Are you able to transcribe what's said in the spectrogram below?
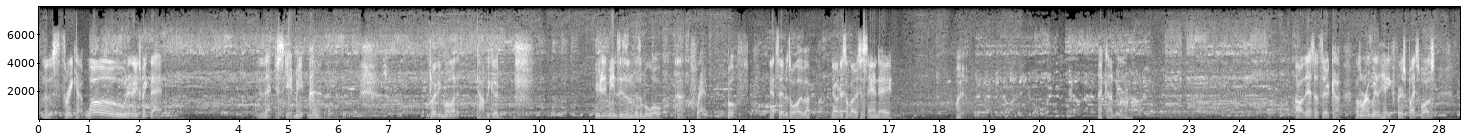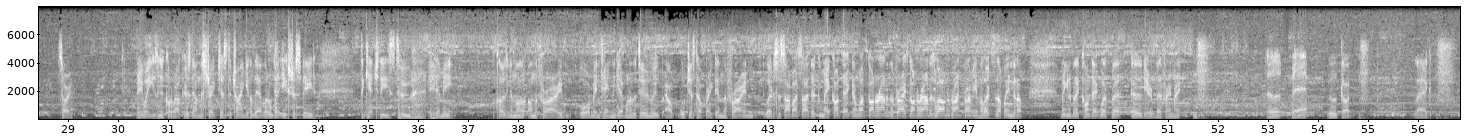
No, there's three cars. Whoa! Didn't expect that. That just scared me. Floating bullet can't be good. Usually means there's an invisible wall. Ah, crap. Boof. That's it. It's all over. No, it is a Lotus and a. Wait. That can't be right. Oh, there's a third car. I was wondering where the heck first place was. Sorry. Anyway, using a quarter curves down the straight just to try and get that little bit extra speed to catch these two ahead of me. We're closing on the on the Ferrari or maintaining the gap, one of the two, and we've out we've just in the Ferrari and Lotus is side by side. They've made contact and one's gone around and the Ferrari's gone around as well, and right in front of me, and the Lotus stuff I ended up making a bit of contact with, but oh dear, bad frame rate. uh, bleh. oh god, lag.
